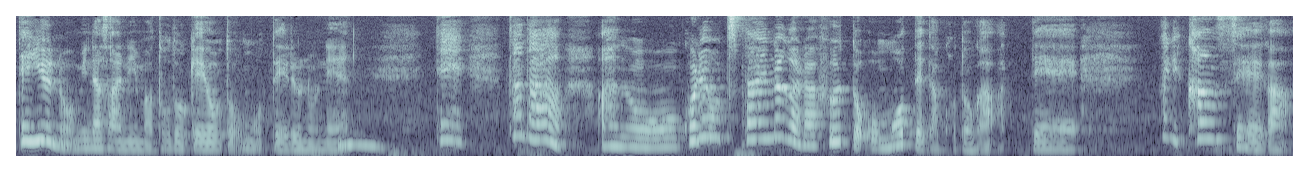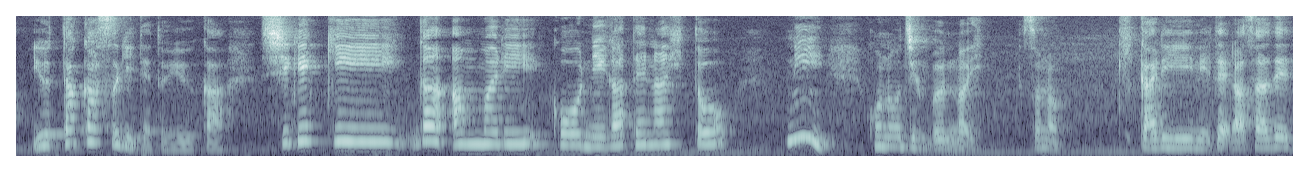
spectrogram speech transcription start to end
ていうのを皆さんに今届けようと思っているのね。でただあのこれを伝えながらふっと思ってたことがあってやっぱり感性が豊かすぎてというか刺激があんまりこう苦手な人にこの自分のその光に照らされ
